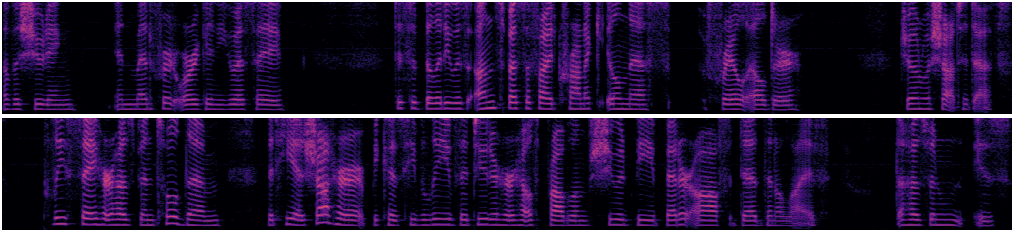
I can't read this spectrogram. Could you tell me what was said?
of a shooting in Medford, Oregon, USA. Disability was unspecified chronic illness, frail elder. Joan was shot to death. Police say her husband told them that he had shot her because he believed that due to her health problems, she would be better off dead than alive. The husband is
